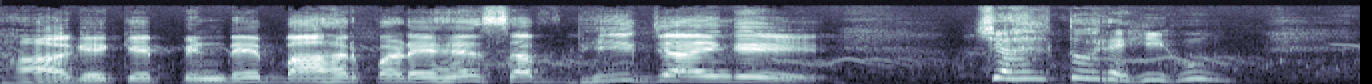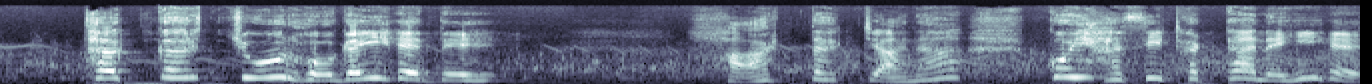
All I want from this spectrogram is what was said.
धागे के पिंडे बाहर पड़े हैं सब भीग जाएँगे। चल तो रही हूँ। थक कर चूर हो गई है देह। हाट तक जाना कोई हँसी ठट्ठा नहीं है।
